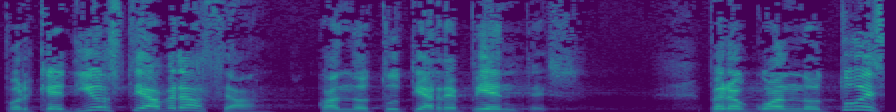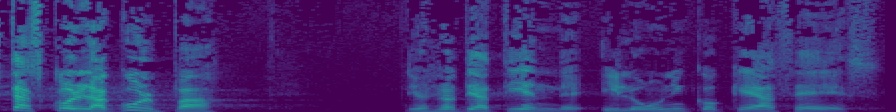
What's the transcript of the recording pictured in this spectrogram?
Porque Dios te abraza cuando tú te arrepientes. Pero cuando tú estás con la culpa, Dios no te atiende y lo único que hace es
